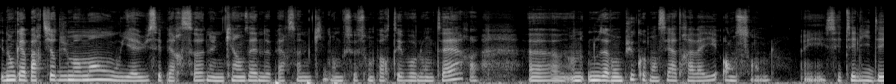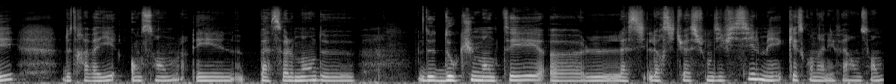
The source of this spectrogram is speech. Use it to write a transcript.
Et donc à partir du moment où il y a eu ces personnes, une quinzaine de personnes qui donc se sont portées volontaires, euh, nous avons pu commencer à travailler ensemble. Et c'était l'idée de travailler ensemble et pas seulement de, documenter euh, leur situation difficile, mais qu'est-ce qu'on allait faire ensemble.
